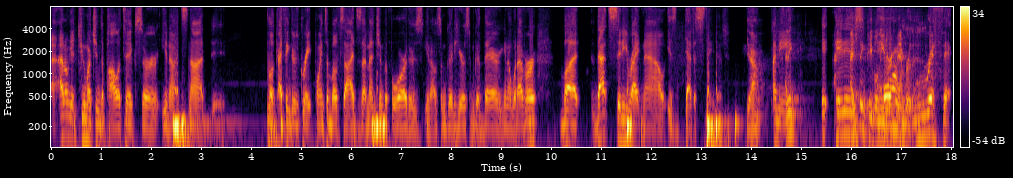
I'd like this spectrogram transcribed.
I don't get too much into politics or, you know, it's not, look, I think there's great points on both sides. As I mentioned before, there's, you know, some good here, some good there, you know, whatever. But that city right now is devastated. Yeah. I mean, I think it, it is. I just think people need to remember that. Horrific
